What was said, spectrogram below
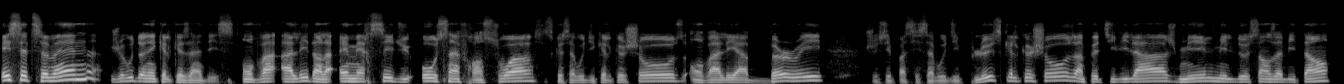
Et cette semaine, je vais vous donner quelques indices. On va aller dans la MRC du Haut-Saint-François. Est-ce que ça vous dit quelque chose? On va aller à Bury. Je ne sais pas si ça vous dit plus quelque chose. Un petit village, 1000, 1200 habitants.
